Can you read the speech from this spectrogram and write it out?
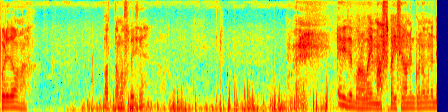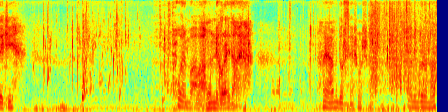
পড়ে দাও না। পাত্তা মাছ পাইছে। এই যে বড় ভাই মাছ পাইছে, অনেকগুলো মনে দেখি। ওরে বাবা, হুন্ডি করাই যাবে না। হ্যাঁ আমি ধরছি, সমস্যা অনেকগুলো মাছ।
